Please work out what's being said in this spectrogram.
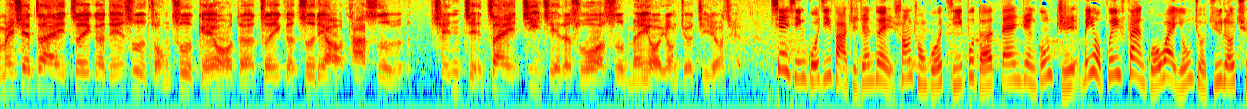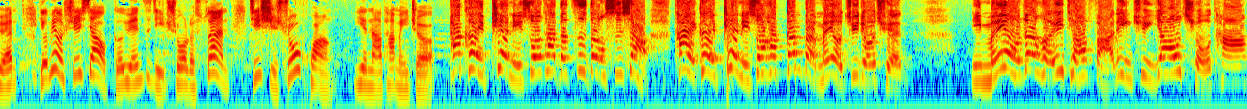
们现在这个人事总处给我的这一个资料，他是前解在季节的时候是没有永久居留权。现行国籍法只针对双重国籍不得担任公职，没有规范国外永久居留权有没有失效，阁员自己说了算，即使说谎也拿他没辙。他可以骗你说他的自动失效，他也可以骗你说他根本没有居留权，你没有任何一条法令去要求他。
